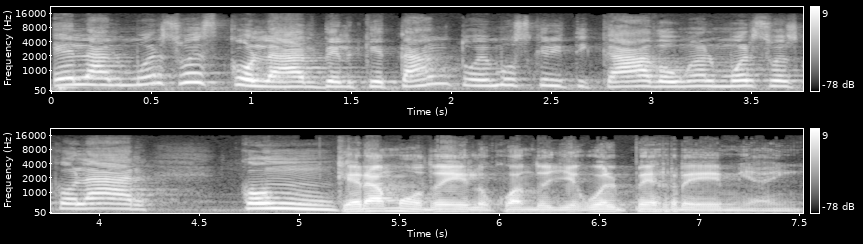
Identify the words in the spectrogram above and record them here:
El almuerzo escolar del que tanto hemos criticado, un almuerzo escolar con... que era modelo cuando llegó el PRM ahí.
